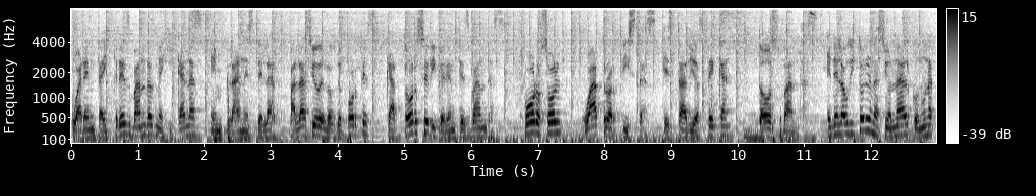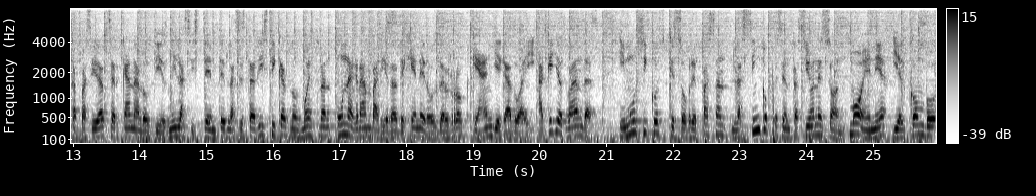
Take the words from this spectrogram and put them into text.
43 bandas mexicanas en plan estelar. Palacio de los Deportes, 14 diferentes bandas. Foro Sol, 4 artistas. Estadio Azteca, 2 bandas. En el Auditorio Nacional, con una capacidad cercana a los 10.000 asistentes, las estadísticas nos muestran una gran variedad de géneros del rock que han llegado ahí. Aquellas bandas y músicos que sobrepasan las cinco presentaciones son Moenia y el combo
